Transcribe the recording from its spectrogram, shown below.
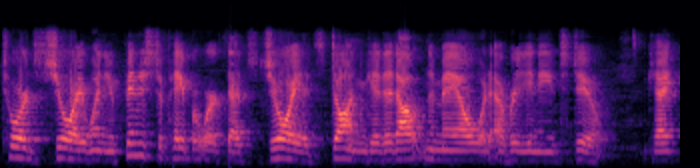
towards joy. When you finish the paperwork, that's joy. It's done. Get it out in the mail, whatever you need to do, okay?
